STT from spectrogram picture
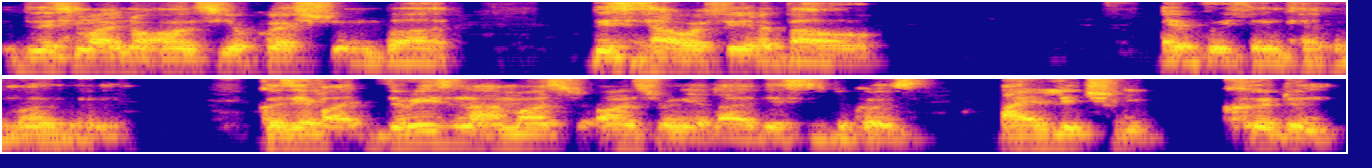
This might not answer your question, but this is how I feel about everything at the moment. Because if I, the reason I'm answering it like this is because I literally couldn't,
